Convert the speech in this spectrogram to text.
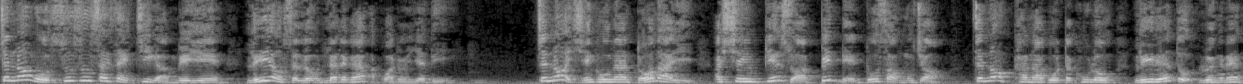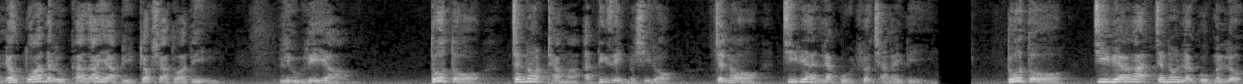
ကျွန်တော်ကိုစူးစူးဆိုင်ဆိုင်ကြည့်ကမေးရင်လေးယောက်စလုံးလက်တကန်းအကွာတွင်ရက်သည် ကျွန်တော်ရင်ခုန်တန်းဒေါသဤအရှိန်ပြင်းစွာပင့်တင်တိုးဆောင်မှုကြောင့်ကျွန်တော်ခန္ဓာကိုယ်တစ်ခုလုံးလေထဲသို့လွင်ကနေမြောက်သွားတယ်လို့ခံစားရပြီးပျောက်ရှသွားသည်လူလေးယောက်သို့တော်ကျွန်တော်ထံမှာအသိစိတ်မရှိတော့ကျွန်တော်ကြည်ပြလက်ကိုလွှတ်ချလိုက်သည်သို့တော်ကြည်ပြကကျွန်တော်လက်ကိုမလွတ်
